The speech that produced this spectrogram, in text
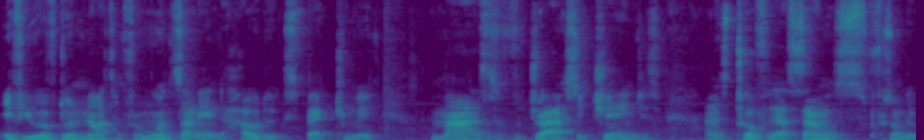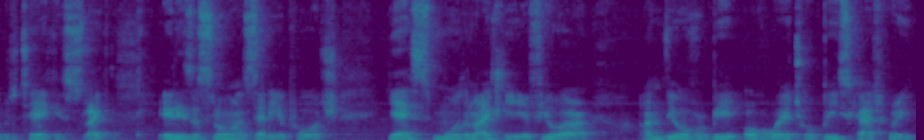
if you have done nothing for months on end, how do you expect to make massive, drastic changes? And as tough as that sounds for some people to take, it's like it is a slow and steady approach. Yes, more than likely, if you are on the overbe- overweight to obese category,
